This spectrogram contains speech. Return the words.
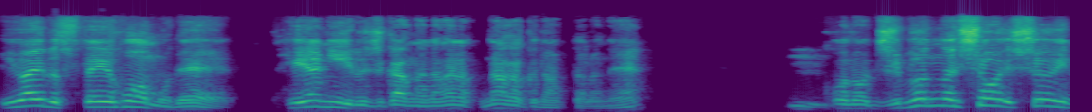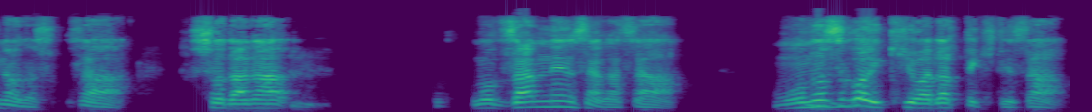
いわゆるステイホームで部屋にいる時間が長くなったらね、うん、この自分の周囲のさ、書棚の残念さがさ、ものすごい際立ってきてさ、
